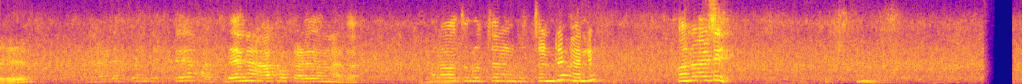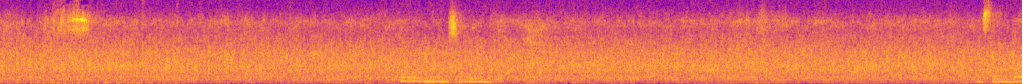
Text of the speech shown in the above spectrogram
ఆగండి. ఏడే? అప్పుడే నాకు ఒకడే ఉన్నాడు అలా వచ్చి కూర్చొని కూర్చుంటే మళ్ళీ మనం ఏంటి అసలు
